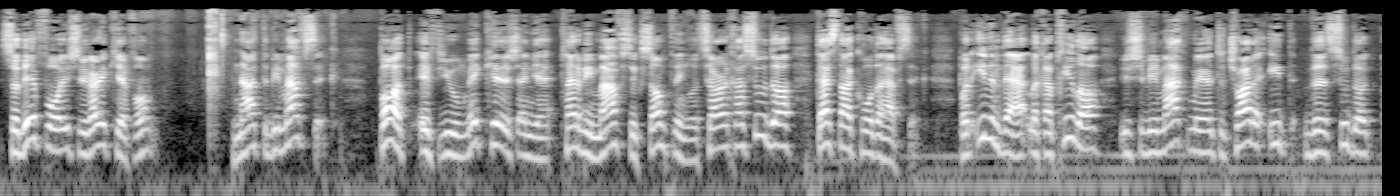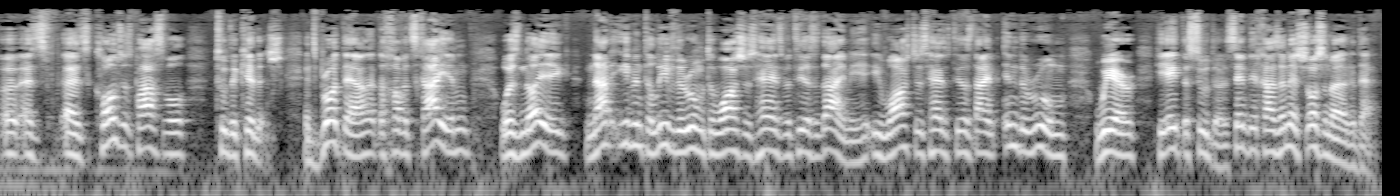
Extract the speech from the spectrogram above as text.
so therefore, you should be very careful not to be mafsik. But if you make kiddush and you plan to be mafsik something l'tzarech hasuda, that's not called a hefsik. But even that, lechatchila, you should be makmir to try to eat the suda uh, as as close as possible to the kiddush. It's brought down that the Chofetz Chaim was noig not even to leave the room to wash his hands with tilas daim. He, he washed his hands with tilas daim in the room where he ate the suda. The same thing Chazon Ish also noig that.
